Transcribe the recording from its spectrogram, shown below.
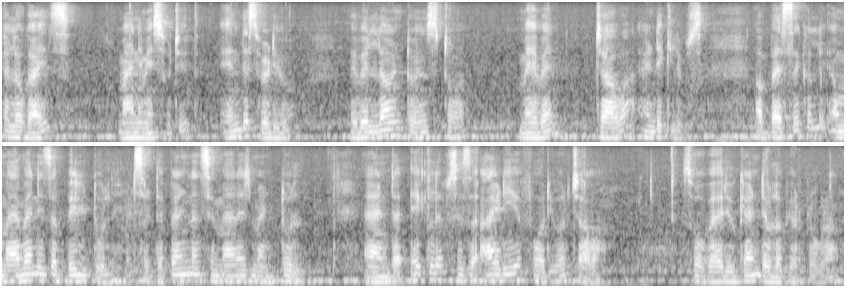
Hello guys, my name is Sujit. In this video, we will learn to install Maven, Java and Eclipse. Uh, basically, a Maven is a build tool. It's a dependency management tool and uh, Eclipse is an IDE for your Java. So where you can develop your program.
